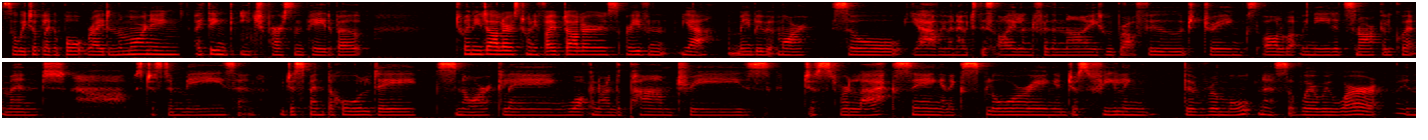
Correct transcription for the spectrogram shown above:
So we took like a boat ride in the morning. I think each person paid about $20, $25, or even, yeah, maybe a bit more. So yeah, we went out to this island for the night. We brought food, drinks, all what we needed, snorkel equipment. It was just amazing. We just spent the whole day snorkeling, walking around the palm trees, just relaxing and exploring and just feeling the remoteness of where we were in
